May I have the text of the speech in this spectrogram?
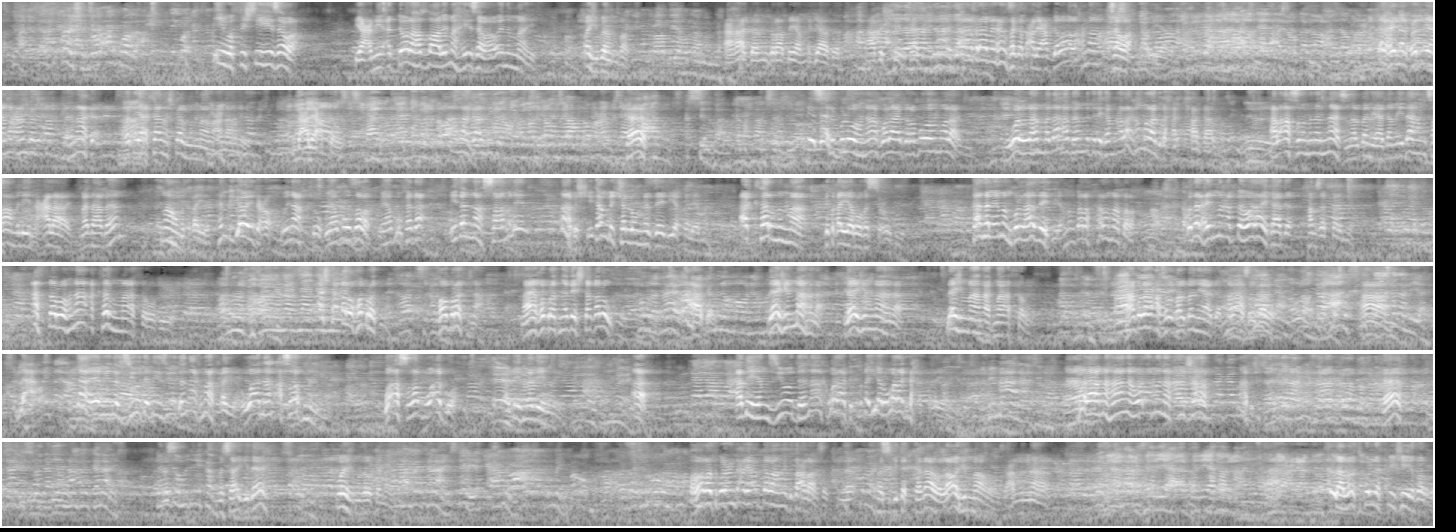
إيوه فشتي هي سواء يعني الدولة الظالمة هي سواء وين ما هي. وش بهم بعض هذا الديمقراطية مجازر هذا الشيء لا من الحين سقط علي عبد الله إحنا سواء الحين الحرية معهم هناك حرية كان اشكال مما معناه هنا؟ علي عبد الله. أنا قال لي كيف؟ يسربلوه هناك ولا يقربوهم ولا شيء ولا هم ذهبهم مدري كم عليهم ولا قد حق حق الأصل من الناس من البني آدم إذا هم صاملين على مذهبهم ما هو متغير. هم بيجوا يدعوا ويناقشوا ويهبوا زلط ويهبوا كذا. إذا الناس صاملين ما بشي. كم بيشلوا من الزيدية في اليمن؟ أكثر مما بتغيروا في السعودية. كان اليمن كلها زيدية من طرف ولا ما طرف. وذا الحين ما عبه ولا يكاد خمسة فرمية. أثروا هنا أكثر مما أثروا فيه. اشتغلوا خبرتنا. خبرتنا. ما هي خبرتنا ذي اشتغلوا؟ هذا ليش ما هنا؟ ليش ما هنا؟ ليش ما هناك ما أثروا؟ أقول الأصل في البني آدم ما الأصل في آه. لا لا يمين الزيودة دي زيودة هناك ما تغير وأنهم أصلب منهم وأصلب وأقوى. هذه هنا آه. أبيهم زيود هناك ولا تغير ولا قد حتغير ولا مهانة ولا منها في شرف. ما في كيف؟ مساجد. إيش؟ وين مثل الكنائس؟ والله تقول عند علي عبد الله نقطع رأسك. مسجدك كذا ولا وش ما هو زعمنا لا لو تقول لك في شيء يضر.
